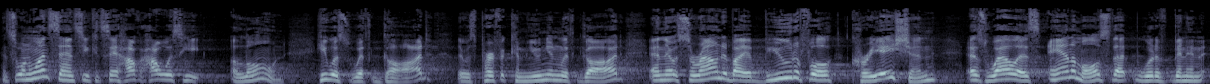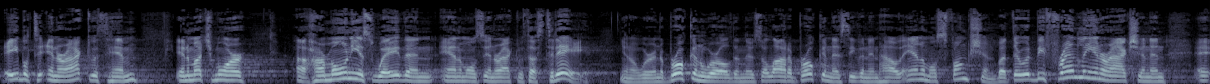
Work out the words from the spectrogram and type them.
And so, in one sense, you could say, how, how was he alone? He was with God. There was perfect communion with God. And they was surrounded by a beautiful creation as well as animals that would have been able to interact with him in a much more uh, harmonious way than animals interact with us today you know, we're in a broken world and there's a lot of brokenness even in how animals function. But there would be friendly interaction and, uh,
